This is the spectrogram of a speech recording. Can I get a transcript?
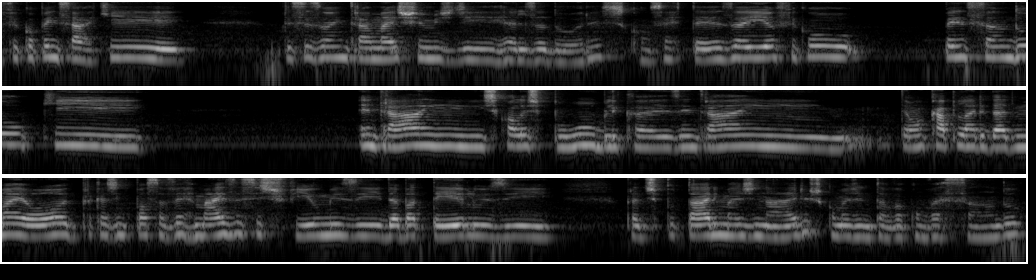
Fico a pensar que precisam entrar mais filmes de realizadoras, com certeza, e eu fico pensando que entrar em escolas públicas, entrar em ter uma capilaridade maior para que a gente possa ver mais esses filmes e debatê-los e para disputar imaginários, como a gente estava conversando,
